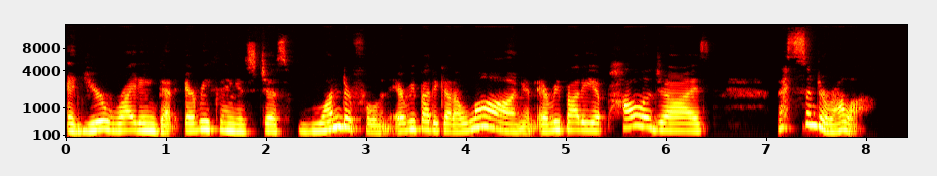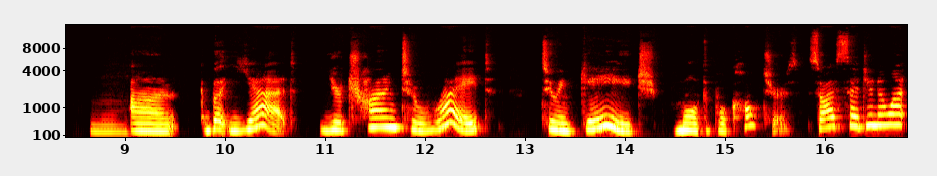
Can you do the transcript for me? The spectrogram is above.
and you're writing that everything is just wonderful and everybody got along and everybody apologized, that's Cinderella. Mm. Um, but yet you're trying to write to engage multiple cultures. So I said, you know what?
